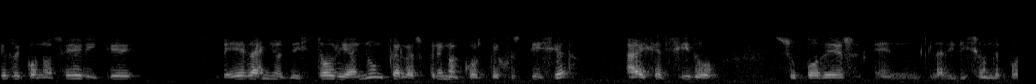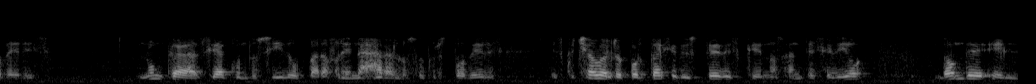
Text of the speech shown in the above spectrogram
reconocer y que ver años de historia. Nunca la Suprema Corte de Justicia ha ejercido su poder en la división de poderes. Nunca se ha conducido para frenar a los otros poderes. Escuchaba el reportaje de ustedes que nos antecedió, donde el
